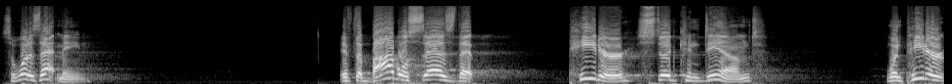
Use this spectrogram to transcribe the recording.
So, what does that mean? If the Bible says that Peter stood condemned, when, Peter,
